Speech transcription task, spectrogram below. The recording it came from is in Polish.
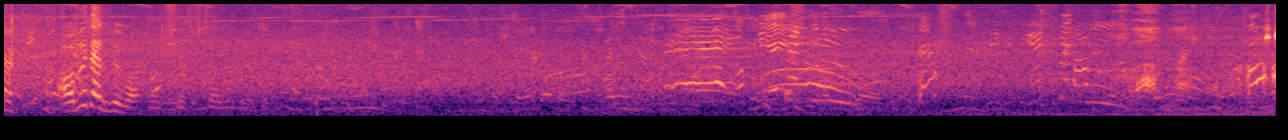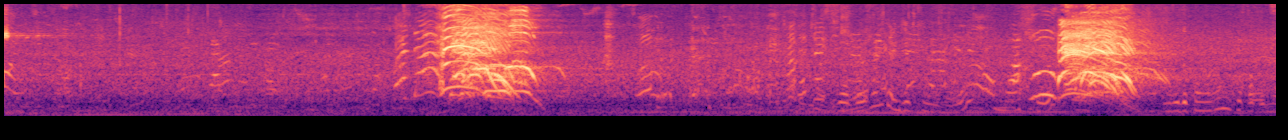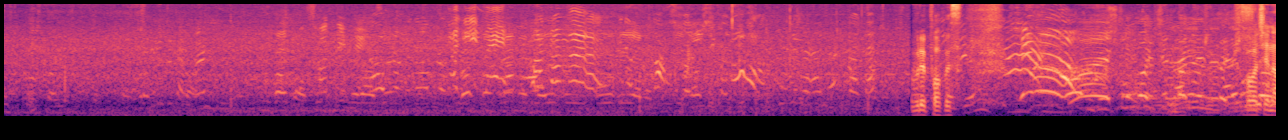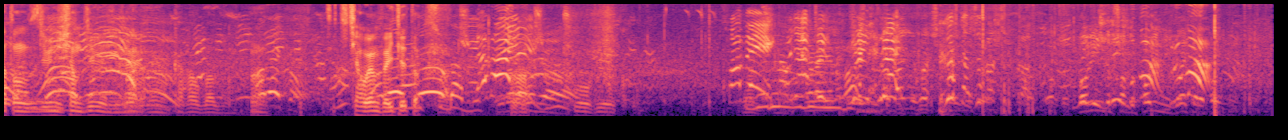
Oby tak było. Zauważyłeś tak dziewczyny, nie? dopomagamy chłopakom na Dobry pomysł. Popatrzcie na tą z 99, nie? Kawał baby. Z ciałem wejdzie to. Człowieku.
